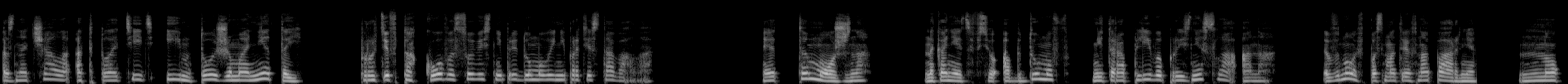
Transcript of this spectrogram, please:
означало отплатить им той же монетой, против такого совесть не придумывая не протестовала. «Это можно», — наконец, все обдумав, неторопливо произнесла она, вновь посмотрев на парня. «Но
